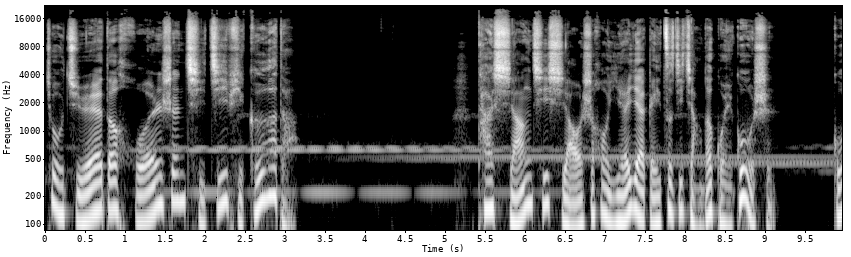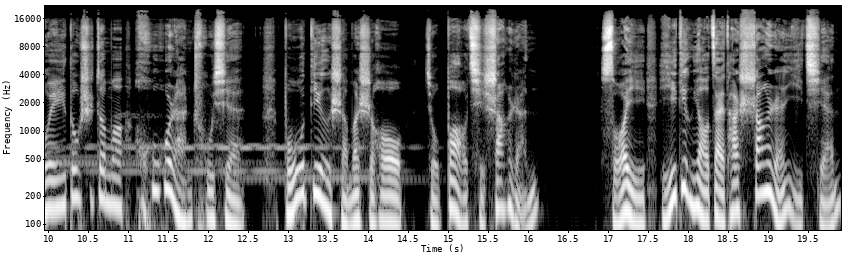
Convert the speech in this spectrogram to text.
就觉得浑身起鸡皮疙瘩。他想起小时候爷爷给自己讲的鬼故事，鬼都是这么忽然出现，不定什么时候就暴气伤人，所以一定要在他伤人以前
